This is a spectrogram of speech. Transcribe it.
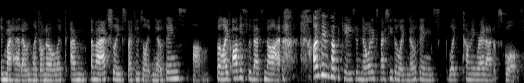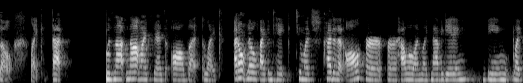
in my head I was like, oh no, like I'm am I actually expected to like know things? Um, but like obviously that's not obviously it's not the case, and no one expects you to like know things like coming right out of school. So like that was not not my experience at all, but like I don't know if I can take too much credit at all for for how well I'm like navigating being like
